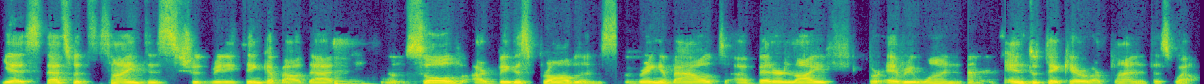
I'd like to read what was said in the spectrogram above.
yes that's what scientists should really think about that mm-hmm. you know, solve our biggest problems to bring about a better life for everyone and to take care of our planet as well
